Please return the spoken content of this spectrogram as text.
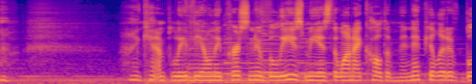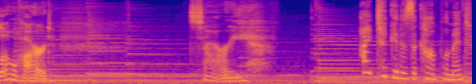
I can't believe the only person who believes me is the one I called a manipulative blowhard. Sorry. I took it as a compliment.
